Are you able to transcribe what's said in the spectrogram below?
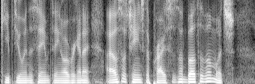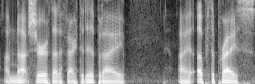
keep doing the same thing over again. I, I also changed the prices on both of them which I'm not sure if that affected it but I I upped the price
